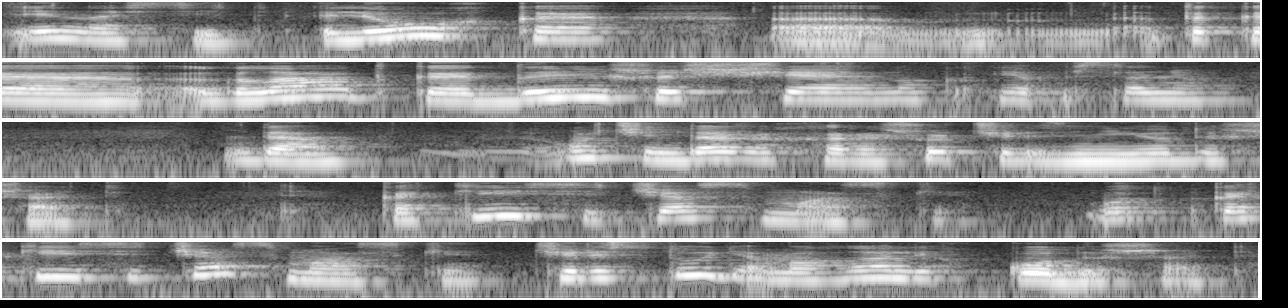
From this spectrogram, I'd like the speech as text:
и носить. Легкая, э, такая гладкая, дышащая. Ну, я представлю. Да, очень даже хорошо через нее дышать. Какие сейчас маски? Вот какие сейчас маски? Через ту я могла легко дышать.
